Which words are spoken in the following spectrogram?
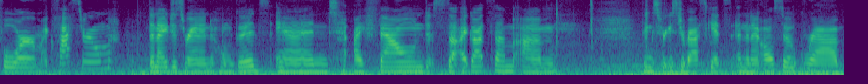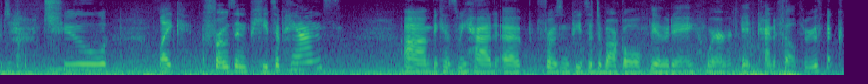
for my classroom. Then I just ran into Home Goods and I found, so I got some um, things for Easter baskets and then I also grabbed two like frozen pizza pans um, because we had a frozen pizza debacle the other day where it kind of fell through the,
